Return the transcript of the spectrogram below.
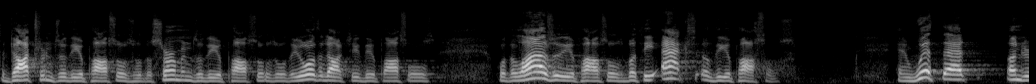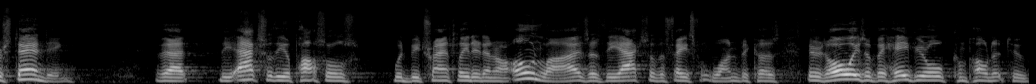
the doctrines of the apostles or the sermons of the apostles or the orthodoxy of the apostles or the lives of the apostles, but the Acts of the Apostles. And with that understanding that the Acts of the Apostles would be translated in our own lives as the Acts of the Faithful One because there's always a behavioral component to,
